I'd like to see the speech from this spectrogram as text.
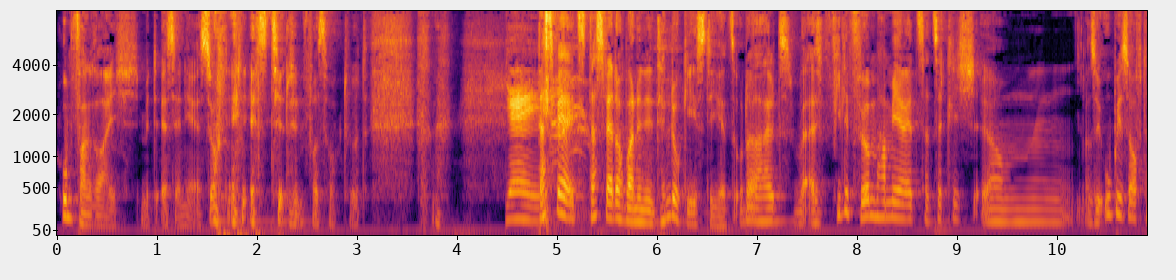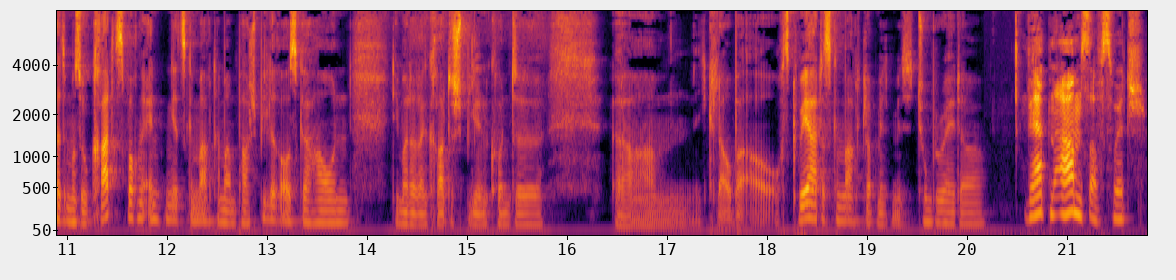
umfangreich mit SNES und NES-Titeln versorgt wird. Yay. Das wäre jetzt, das wäre doch mal eine Nintendo-Geste jetzt, oder halt, also viele Firmen haben ja jetzt tatsächlich, ähm, also Ubisoft hat immer so Gratis-Wochenenden jetzt gemacht, haben ein paar Spiele rausgehauen, die man da dann gratis spielen konnte. Ähm, ich glaube auch Square hat das gemacht, ich glaube mit, mit Tomb Raider. Wir hatten abends auf Switch.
